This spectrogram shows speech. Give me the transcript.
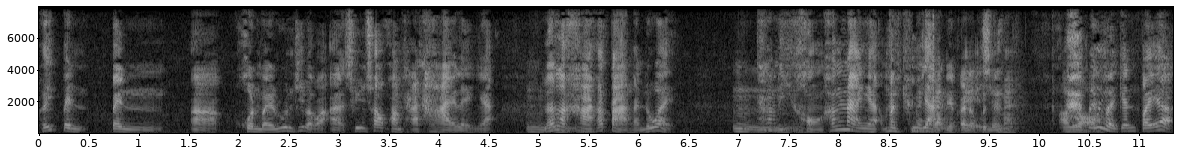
เฮ้ยเป็นเป็นอ่าคนวัยรุ่นที่แบบว่าอ่าชื่นชอบความท้าทายอะไรอย่างเงี้ยอืม แล้วราคาก็ต่างกันด้วยอืมทั้งที่ของข้างในอะ มันคืออย่างเดียวกันนะหมืคุณใช่นึงไหมอ๋อเหรอมันเหมือนกันไปะอะ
